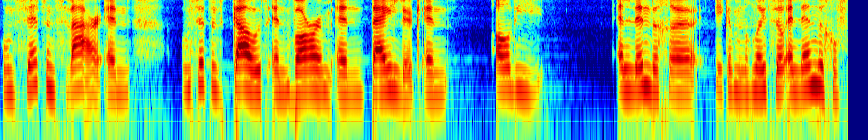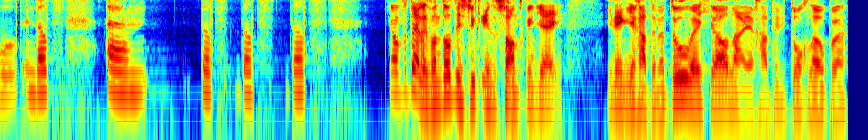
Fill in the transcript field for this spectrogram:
ontzettend zwaar en ontzettend koud en warm en pijnlijk. En al die ellendige, ik heb me nog nooit zo ellendig gevoeld. En dat, ehm, dat, dat, dat, Ja, vertel eens, want dat is natuurlijk interessant. Kijk, jij, je denkt, je gaat er naartoe, weet je wel. Nou, je gaat er die tocht lopen.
